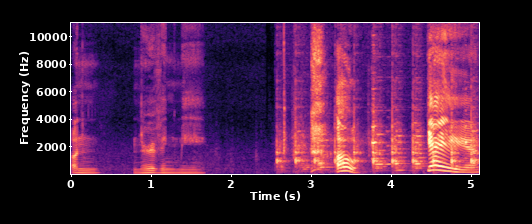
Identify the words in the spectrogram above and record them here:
unnerving me. Oh! Yay!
